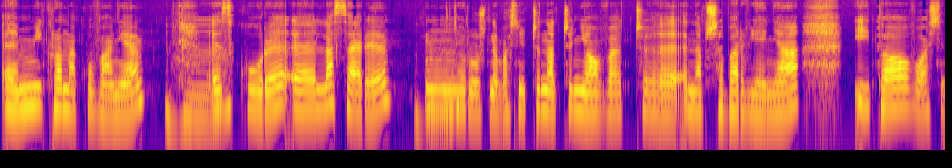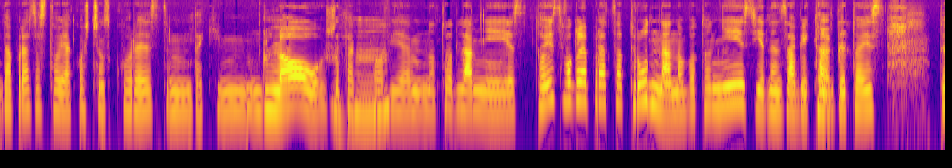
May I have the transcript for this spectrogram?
e, mikronakuwanie e, skóry, lasery mm, różne właśnie, czy naczyniowe, czy na przebarwienia. I to właśnie ta praca z tą jakością skóry, z tym takim glow, że tak powiem, no to dla mnie jest, to jest w ogóle praca trudna, no bo to nie jest jeden zabieg Tak. nigdy, to jest, to,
